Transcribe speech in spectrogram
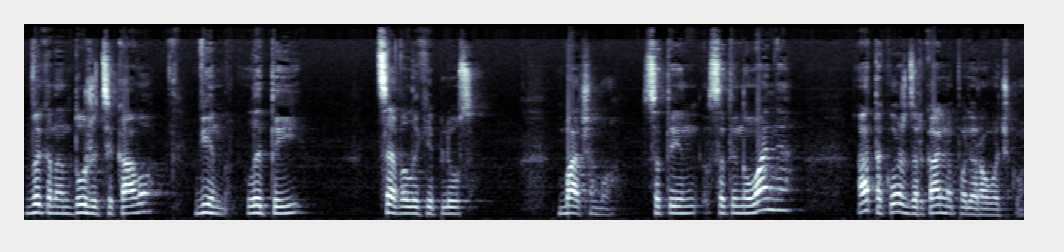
виконаний дуже цікаво. Він литий, це великий плюс. Бачимо сатин, сатинування, а також дзеркальну поліровочку.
